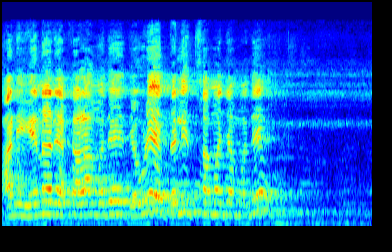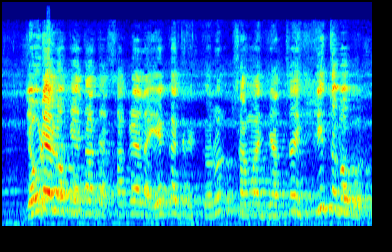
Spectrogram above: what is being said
आणि येणाऱ्या काळामध्ये जेवढे दलित समाजामध्ये जेवढे लोक येतात त्या सगळ्याला एकत्रित करून समाजाचं हित बघून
